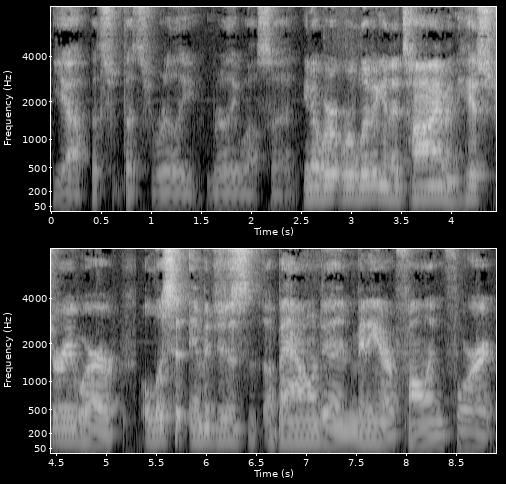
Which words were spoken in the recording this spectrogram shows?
Yeah, that's that's really, really well said. You know, we're, we're living in a time in history where illicit images abound and many are falling for it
